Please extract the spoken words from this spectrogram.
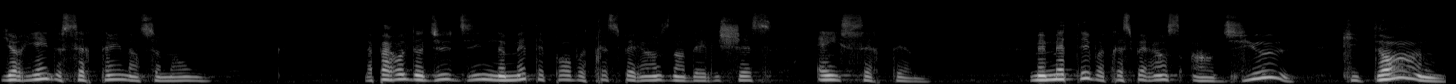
il n'y a rien de certain dans ce monde. La parole de Dieu dit, ne mettez pas votre espérance dans des richesses incertaines, mais mettez votre espérance en Dieu qui donne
